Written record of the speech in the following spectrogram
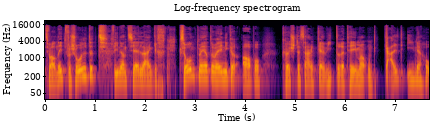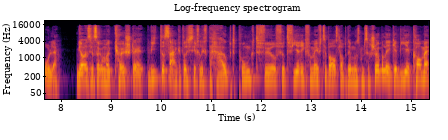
zwar nicht verschuldet, finanziell eigentlich gesund mehr oder weniger, aber Kosten senken, weitere Thema und Geld reinholen. Ja, also ich sage mal, Kosten weiter senken, das ist sicherlich der Hauptpunkt für, für die Vierung vom FC Basel, aber dann muss man sich schon überlegen, wie kann man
